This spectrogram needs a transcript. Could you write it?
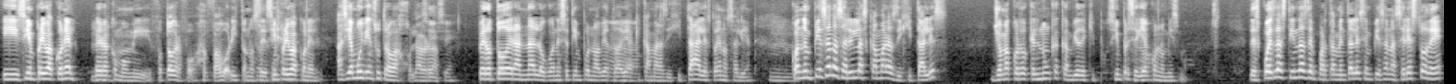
Y siempre iba con él. Era como mi fotógrafo favorito, no sé. Siempre iba con él. Hacía muy bien su trabajo, la verdad. Sí, sí. Pero todo era análogo. En ese tiempo no había todavía Ah, que cámaras digitales, todavía no salían. Mm. Cuando empiezan a salir las cámaras digitales, yo me acuerdo que él nunca cambió de equipo. Siempre seguía No. con lo mismo. Después las tiendas departamentales empiezan a hacer esto de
